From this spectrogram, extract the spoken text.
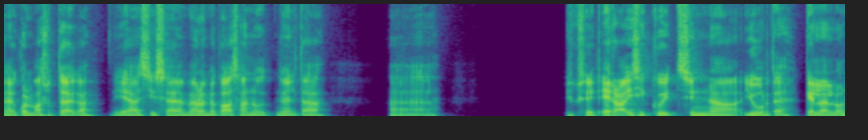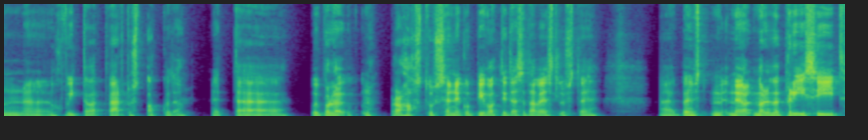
äh,, kolme asutajaga ja siis äh, me oleme kaasanud nii-öelda äh, siukseid eraisikuid sinna juurde, kellel on äh, huvitavat väärtust pakkuda, et äh, võib-olla noh, rahastusse nagu pivot ida seda vestlust. Äh, põhimõtteliselt me, me oleme pre-seed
